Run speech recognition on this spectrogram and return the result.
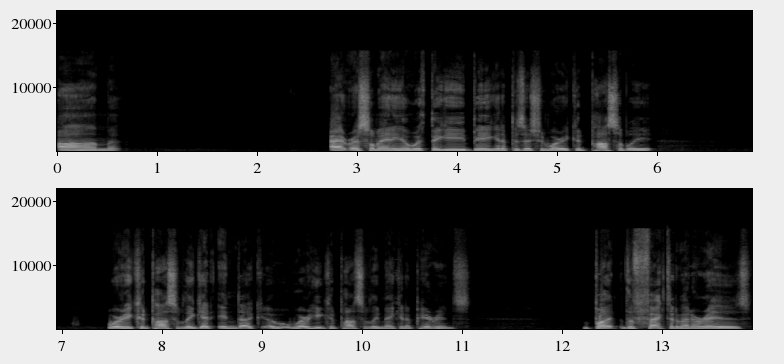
um, at WrestleMania with Biggie being in a position where he could possibly, where he could possibly get induct, uh, where he could possibly make an appearance. But the fact of the matter is,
